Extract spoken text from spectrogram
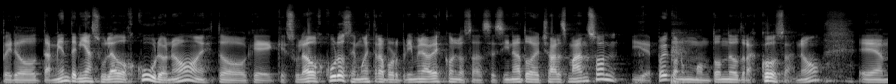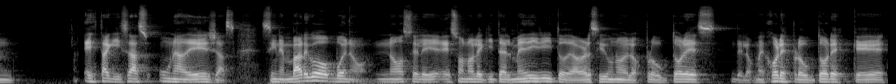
pero también tenía su lado oscuro, ¿no? Esto, que, su lado oscuro se muestra por primera vez con los asesinatos de Charles Manson y después con un montón de otras cosas, ¿no? Esta quizás una de ellas. Sin embargo, bueno, no se le, eso no le quita el mérito de haber sido uno de los productores, de los mejores productores que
